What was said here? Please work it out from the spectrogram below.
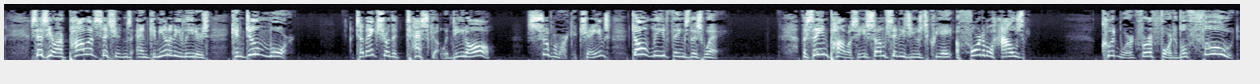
It says here, our politicians and community leaders can do more to make sure that Tesco, indeed all supermarket chains, don't leave things this way. The same policies some cities use to create affordable housing could work for affordable food.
